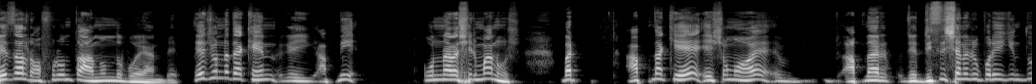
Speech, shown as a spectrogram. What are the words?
রেজাল্ট অফুরন্ত আনন্দ বয়ে আনবে। এই জন্য দেখেন, এই আপনি কন্যা রাশির মানুষ বাট আপনাকে এ সময়, আপনার যে ডিসিশনের উপরেই কিন্তু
